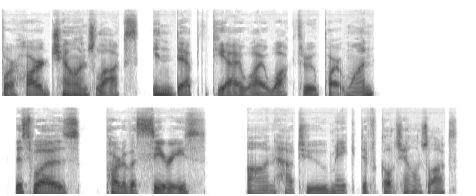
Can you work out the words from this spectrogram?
for hard challenge locks, in depth DIY walkthrough, part one. This was part of a series on how to make difficult challenge locks.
